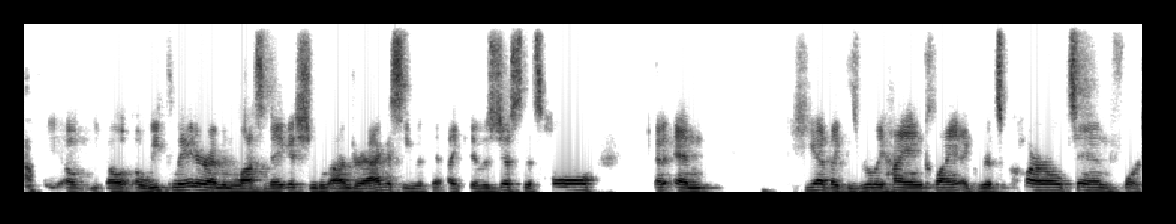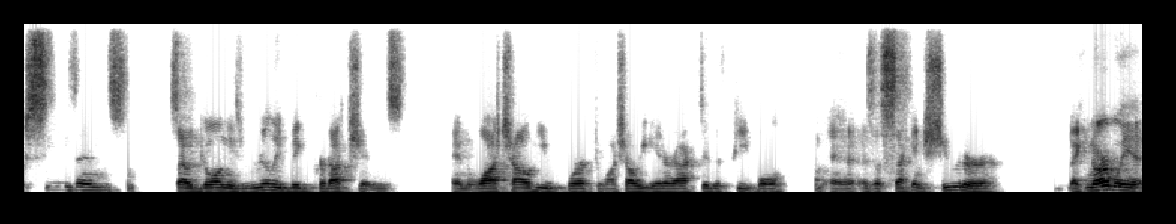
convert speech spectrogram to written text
know, you know, a week later, I'm in Las Vegas shooting Andre Agassi with it. Like it was just this whole, and, and he had like these really high end client like Ritz Carlton, Four Seasons. So I would go on these really big productions and watch how he worked, watch how he interacted with people. And as a second shooter, like normally uh,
